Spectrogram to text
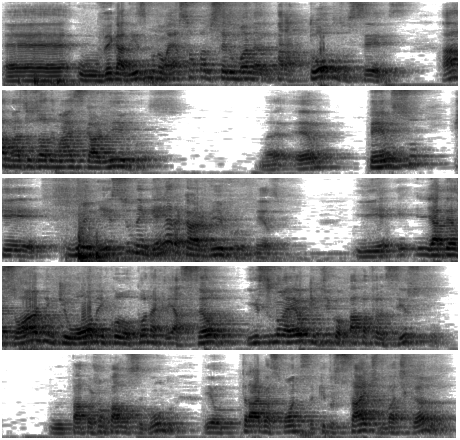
é, o veganismo não é só para o ser humano, é para todos os seres. Ah, mas os animais carnívoros. Né? Eu penso que no início ninguém era carnívoro mesmo. E, e, a desordem que o homem colocou na criação, isso não é eu que digo, é o Papa Francisco, o Papa João Paulo II, eu trago as fontes aqui do site do Vaticano.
